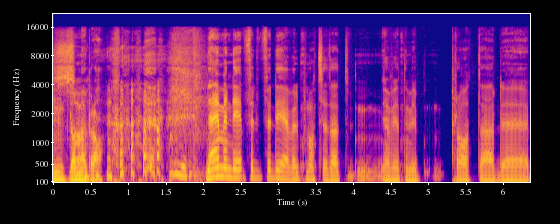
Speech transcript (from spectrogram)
Mm, de är bra. Nej, men det, för, för det är väl på något sätt att, jag vet när vi pratade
